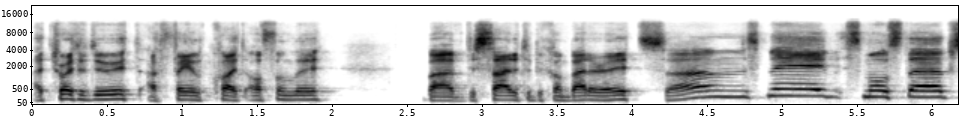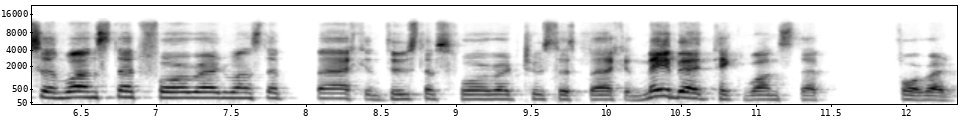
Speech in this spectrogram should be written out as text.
I try to do it. I fail quite oftenly, but I've decided to become better at it. Some maybe small steps and one step forward, one step back, and two steps forward, two steps back, and maybe I take one step forward,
